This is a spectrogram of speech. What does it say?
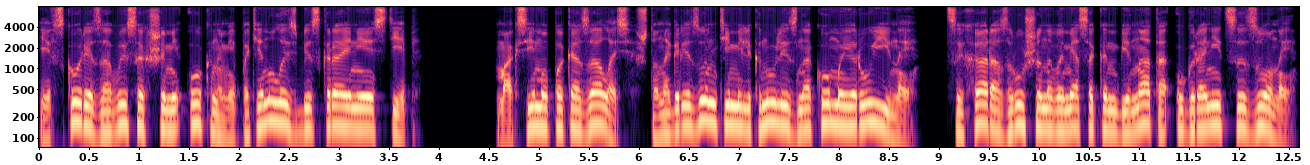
и вскоре за высохшими окнами потянулась бескрайняя степь. Максиму показалось, что на горизонте мелькнули знакомые руины, цеха разрушенного мясокомбината у границы зоны.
